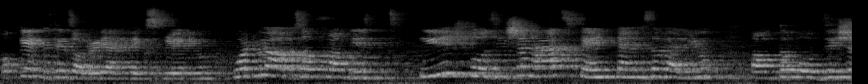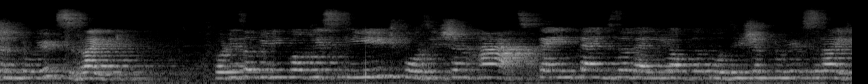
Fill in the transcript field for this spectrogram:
Okay, this is already I have explained you. What we observe from this? Each position has 10 times the value of the position to its right. What is the meaning of this? Each position has 10 times the value of the position to its right.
